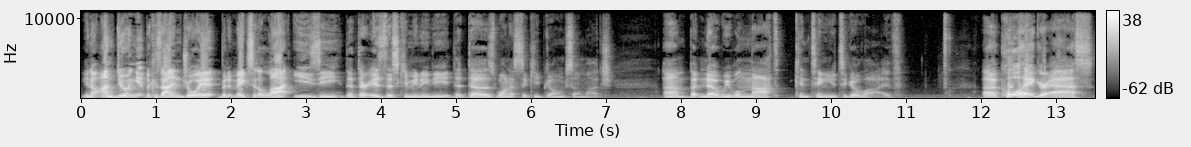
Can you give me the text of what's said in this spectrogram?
you know, I'm doing it because I enjoy it, but it makes it a lot easy that there is this community that does want us to keep going so much. Um, but no, we will not continue to go live. Uh, Cole Hager asks,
